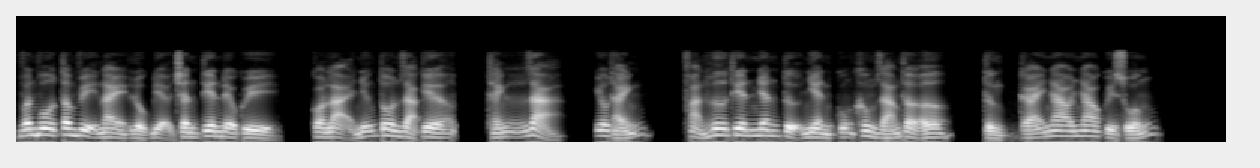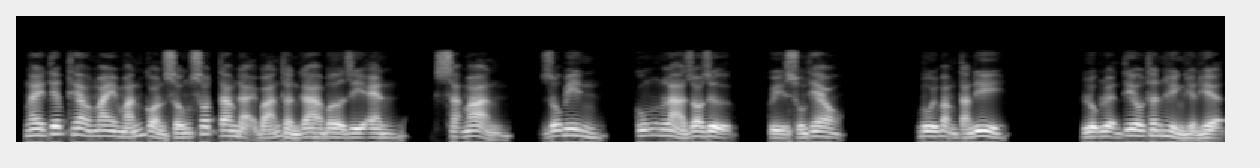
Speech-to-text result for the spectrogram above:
Vân vô tâm vị này lục địa chân tiên đều quỳ, còn lại những tôn giả kia, thánh giả, yêu thánh, phản hư thiên nhân tự nhiên cũng không dám thờ ơ, từng cái nhao nhao quỳ xuống. Ngay tiếp theo may mắn còn sống sót tam đại bán thần Gaberzien, Sạ Mạn, Robin, cũng là do dự, quỳ xuống theo. Bùi bằng tán đi. Lục luyện tiêu thân hình hiện hiện.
